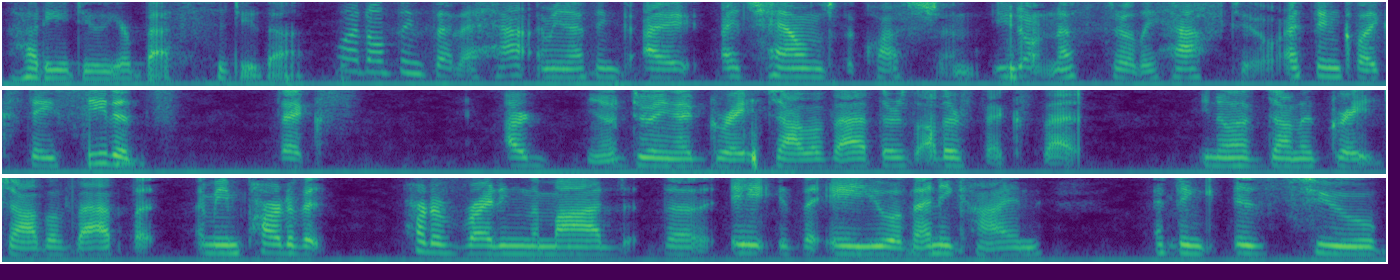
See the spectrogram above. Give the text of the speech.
How do you do your best to do that? Well, I don't think that it ha- I mean, I think I, I challenge the question. You don't necessarily have to. I think like Stay seated fics are, you know, doing a great job of that. There's other fics that, you know, have done a great job of that. But I mean, part of it, part of writing the mod, the a, the AU of any kind, I think, is to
